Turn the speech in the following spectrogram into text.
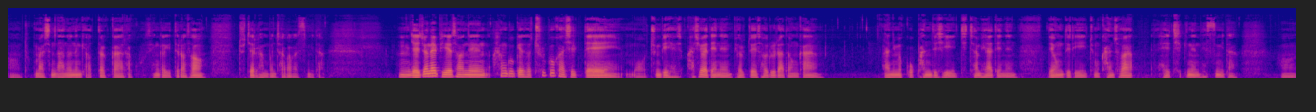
어, 조금 말씀 나누는 게 어떨까라고 생각이 들어서 주제를 한번 잡아봤습니다. 음, 예전에 비해서는 한국에서 출국하실 때 뭐 준비하셔야 되는 별도의 서류라던가 아니면 꼭 반드시 지참해야 되는 내용들이 좀 간소해지기는 했습니다. 어,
